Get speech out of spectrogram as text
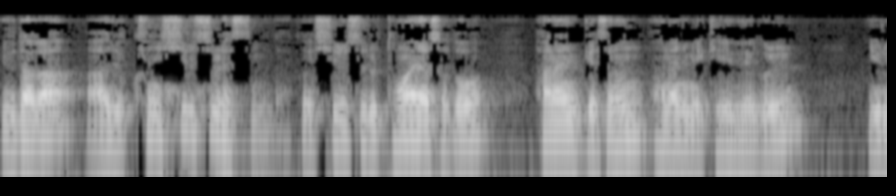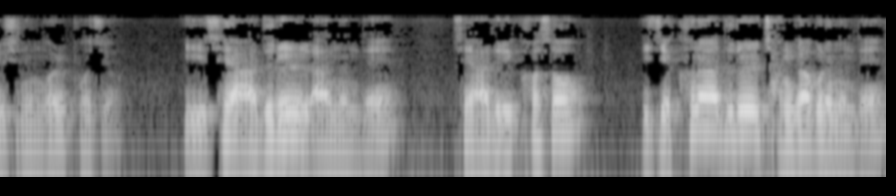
유다가 아주 큰 실수를 했습니다. 그 실수를 통하여서도 하나님께서는 하나님의 계획을 이루시는 걸 보죠. 이 세 아들을 낳았는데 세 아들이 커서 이제 큰 아들을 장가 보냈는데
